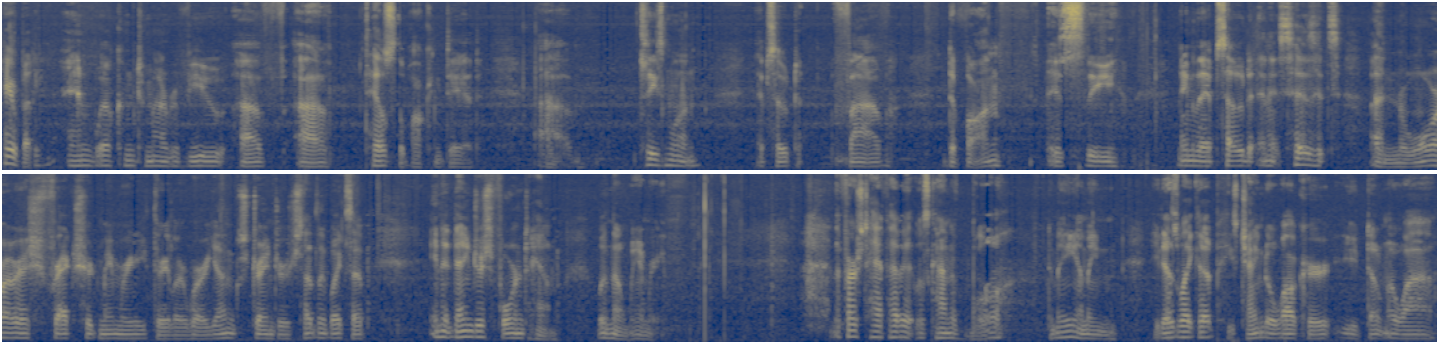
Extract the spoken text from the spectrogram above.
Hey everybody, and welcome to my review of uh, Tales of the Walking Dead. Um, season 1, Episode 5, Davon is the name of the episode, and it says it's a noirish, fractured memory thriller where a young stranger suddenly wakes up in a dangerous foreign town with no memory the first half of it was kind of blah to me. I mean, he does wake up, he's chained to a walker, you don't know why,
